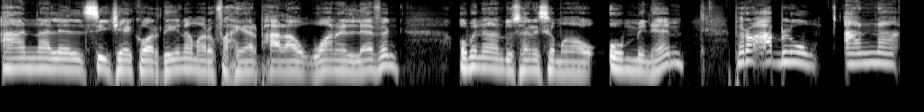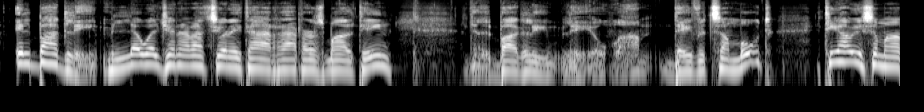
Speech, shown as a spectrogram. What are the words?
għandna lil CJ Cordina magħruf aħjar bħala 111 u minn għandu se nisimgħu u minn hemm, però qablu għandna il-Bagli mill-ewwel ġenerazzjoni ta' rappers Maltin, il-Bagli li huwa David Sammut, tiegħu jisimha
